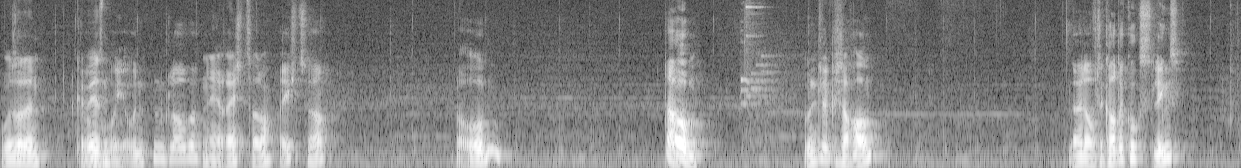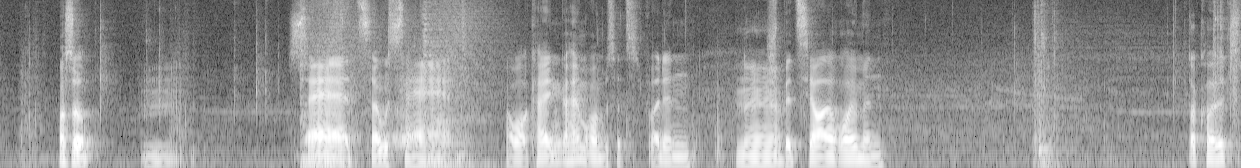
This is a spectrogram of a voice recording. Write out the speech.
Wo ist er denn? Gewesen? Wo hier unten, glaube Ne, rechts, oder? Rechts, ja. Da oben? Da. Oben. Unglücklicher Raum? Wenn du auf die Karte guckst, links. Achso. Sad, so sad. Aber kein Geheimraum bis jetzt bei den Nee. Spezialräumen. Der Colt.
